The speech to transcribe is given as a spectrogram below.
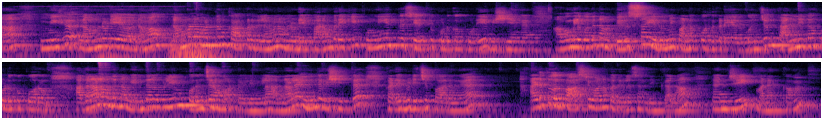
மிக நம்மளுடைய நம்ம நம்மளை மட்டும் காக்கிறது இல்லாமல் நம்மளுடைய பரம்பரைக்கு புண்ணியத்தை சேர்த்து கொடுக்கக்கூடிய விஷயங்க. அவங்களுக்கு வந்து நம்ம பெருசாக எதுவுமே பண்ண போகிறது கிடையாது. கொஞ்சம் தண்ணி தான் கொடுக்க போகிறோம் அதனால் வந்து நம்ம எந்த அளவுலையும் குறைஞ்சிட மாட்டோம் இல்லைங்களா? அதனால் இந்த விஷயத்த கடைபிடிச்சு பாருங்க. அடுத்து ஒரு பாசிட்டிவான பதிவில் சந்திக்கலாம். நன்றி வணக்கம்.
